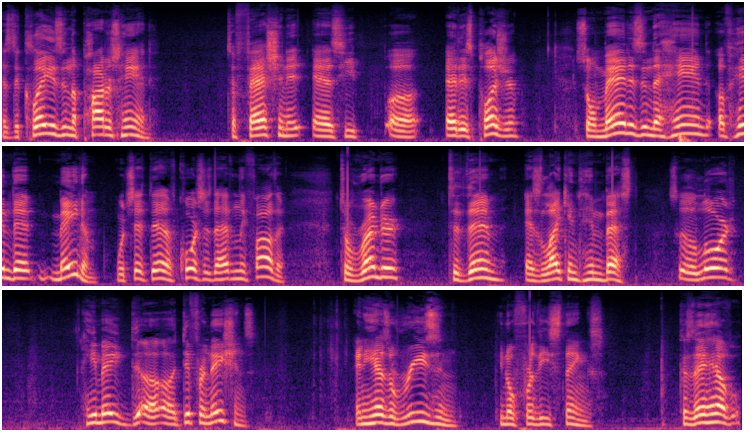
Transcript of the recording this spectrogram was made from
As the clay is in the potter's hand, to fashion it as he uh, at his pleasure, so man is in the hand of him that made him, which that, that of course is the heavenly Father, to render to them as likened him best. So the Lord, he made uh, uh, different nations, and he has a reason, you know, for these things, because they have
